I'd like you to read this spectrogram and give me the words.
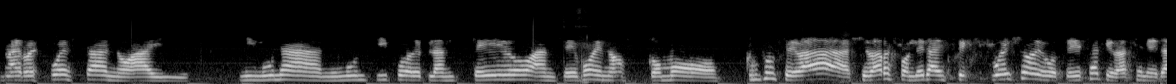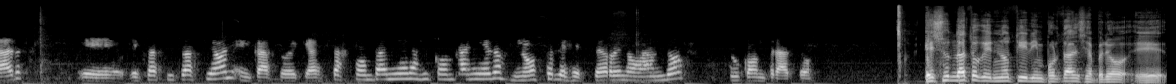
No hay respuesta, no hay ninguna ningún tipo de planteo ante, bueno, cómo cómo se va se va a responder a este cuello de botella que va a generar eh, esa situación en caso de que a estas compañeras y compañeros no se les esté renovando su contrato. Es un dato que no tiene importancia, pero eh,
